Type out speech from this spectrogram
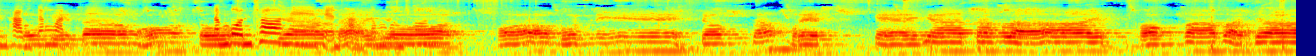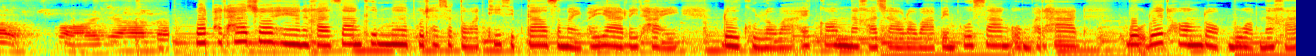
นผังจังหวัดแพร่ตังโหตุตำบลช่อแฮแผนผังตำบลช่อแฮขอบุญนี้จงสำเร็จ แก่ญาติทั้งหลายของข้าพเจ้าขอญาติวัดพระธาตุช่อแฮนะคะ สร้างขึ้นเมื่อพุทธศตวรรษที่ 19 สมัยพระยาฤทัยโดยขุนละวะไอ้ก้อมนะคะ ชาวละวะเป็นผู้สร้างองค์พระธาตุบุด้วยทองดอกบวบนะคะ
